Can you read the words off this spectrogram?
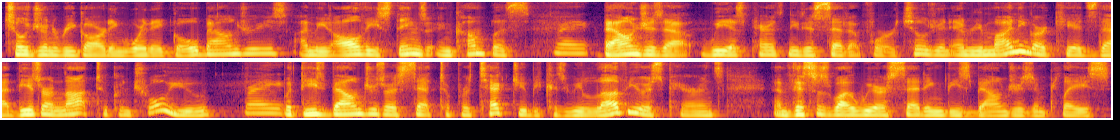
children regarding where they go boundaries. I mean, all these things encompass right. boundaries that we as parents need to set up for our children and reminding our kids that these are not to control you, right. but these boundaries are set to protect you because we love you as parents. And this is why we are setting these boundaries in place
